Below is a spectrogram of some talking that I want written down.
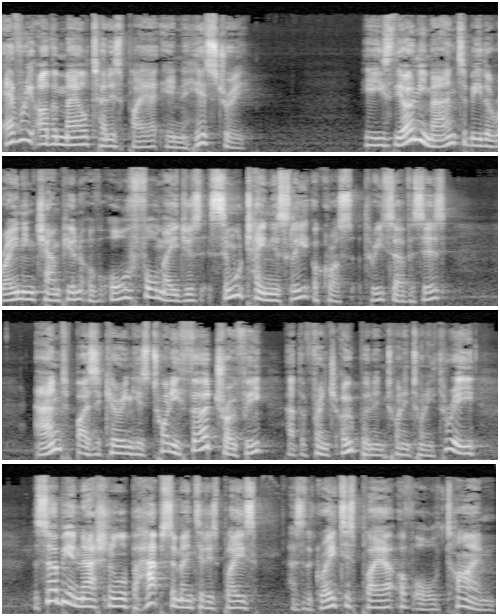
every other male tennis player in history. He's the only man to be the reigning champion of all four majors simultaneously across three surfaces, and by securing his 23rd trophy at the French Open in 2023, the Serbian national perhaps cemented his place as the greatest player of all time.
